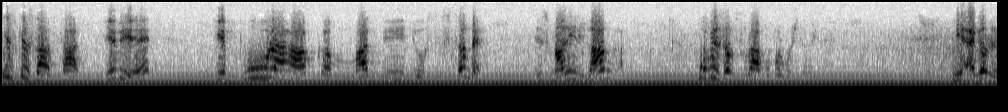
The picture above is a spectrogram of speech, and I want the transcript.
اس کے ساتھ ساتھ یہ بھی ہے کہ پورا آپ کا مادی جو سسٹم ہے جسمانی نظام کا، وہ بھی سب سوراخوں پر مشتمل ہے۔ یہ اگر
